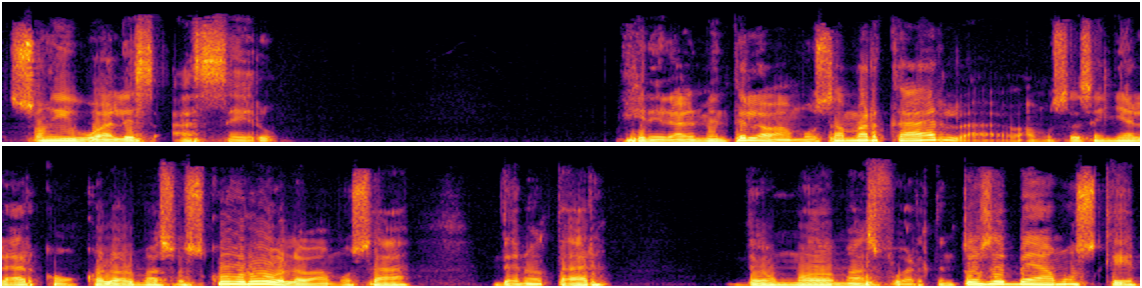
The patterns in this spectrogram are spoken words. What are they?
son iguales a 0. Generalmente la vamos a marcar, la vamos a señalar con un color más oscuro o la vamos a denotar de un modo más fuerte. Entonces veamos que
